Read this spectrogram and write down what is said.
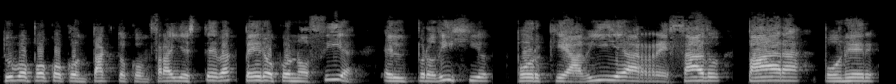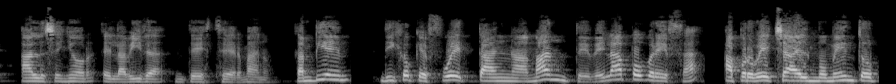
tuvo poco contacto con Fray Esteban, pero conocía el prodigio porque había rezado para poner al Señor en la vida de este hermano. También dijo que fue tan amante de la pobreza, aprovecha el momento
